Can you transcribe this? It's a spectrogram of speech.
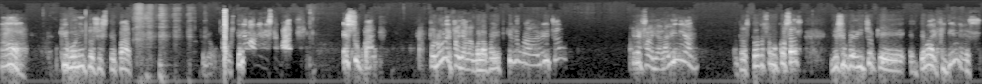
¡Oh! ¡Qué bonito es este pad! Pero, ¿a usted le va bien este pad? ¿Es su pad? ¿Por dónde falla la bola? ¿Por la izquierda o por la derecha? ¿Qué le falla? ¿La línea? Entonces, todas son cosas. Yo siempre he dicho que el tema de fitting es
